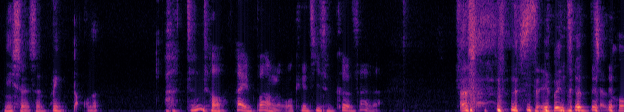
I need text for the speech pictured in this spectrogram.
你婶婶病倒了啊！”真的哦，太棒了，我可以继承客栈了。啊，谁会这样讲话？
